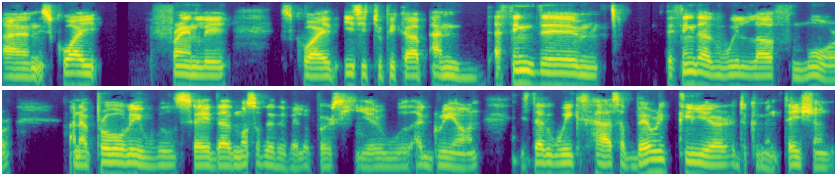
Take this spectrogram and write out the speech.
and it's quite friendly it's quite easy to pick up. And I think the the thing that we love more, and I probably will say that most of the developers here will agree on, is that Wix has a very clear documentation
